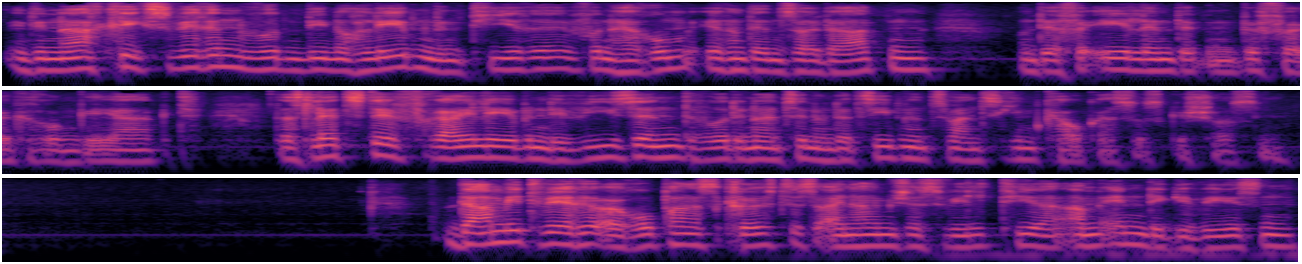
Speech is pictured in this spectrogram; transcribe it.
In den Nachkriegswirren wurden die noch lebenden Tiere von herumirrenden Soldaten und der verelendeten Bevölkerung gejagt. Das letzte freilebende Wiesent wurde 1927 im Kaukasus geschossen. Damit wäre Europas größtes einheimisches Wildtier am Ende gewesen,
